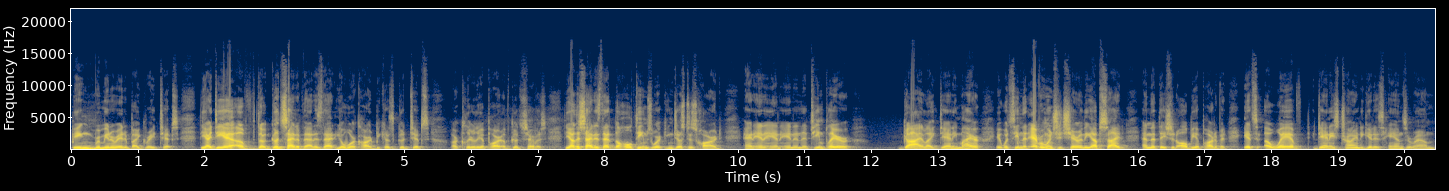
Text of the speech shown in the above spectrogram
being remunerated by great tips. The idea of the good side of that is that you'll work hard because good tips are clearly a part of good service. The other side is that the whole team's working just as hard, and, and, and, and in a team player guy like Danny Meyer, it would seem that everyone should share in the upside and that they should all be a part of it. It's a way of, Danny's trying to get his hands around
